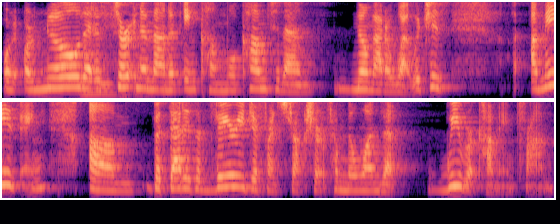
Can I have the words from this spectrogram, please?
or, or know that mm-hmm. a certain amount of income will come to them no matter what which is amazing um, but that is a very different structure from the ones that we were coming from.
